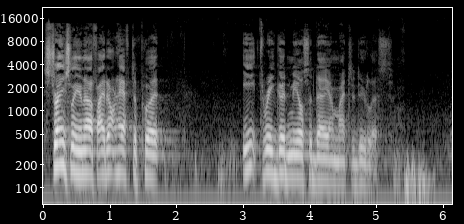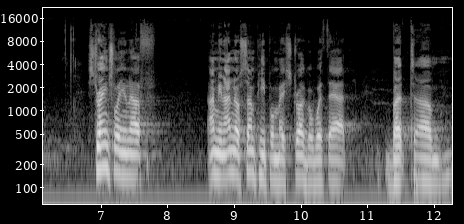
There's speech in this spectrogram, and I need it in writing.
Strangely enough, I don't have to put eat three good meals a day on my to do list. Strangely enough, I mean, I know some people may struggle with that, but um,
